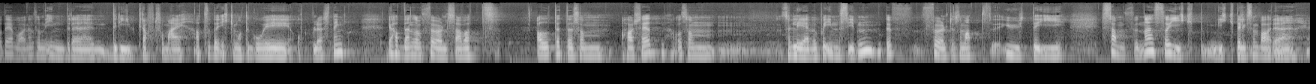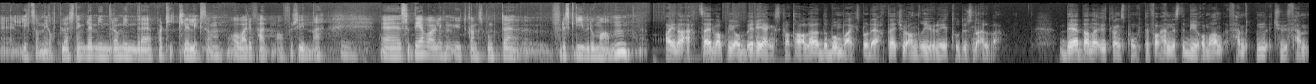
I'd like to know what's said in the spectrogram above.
Og det var en sånn indre drivkraft for meg. At det ikke måtte gå i oppløsning. Jeg hadde en sånn følelse av at alt dette som har skjedd, og som, som lever på innsiden, det føltes som at ute i samfunnet så gikk, gikk, det liksom bare litt sånn i oppløsning. Ble mindre og mindre partikler liksom, og var i ferd med å forsvinne. Mm. Eh, så det var jo liksom utgangspunktet for å skrive romanen. Aina Ertseid var på jobb i regjeringskvartalet da bomba eksploderte 22.07.2011. Det danner utgangspunktet for hennes debutroman 1525.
